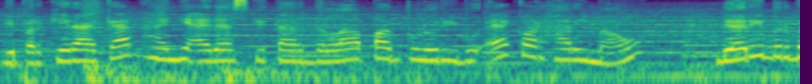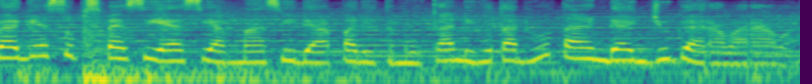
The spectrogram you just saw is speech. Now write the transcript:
Diperkirakan hanya ada sekitar 80 ribu ekor harimau dari berbagai subspesies yang masih dapat ditemukan di hutan-hutan dan juga rawa-rawa.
